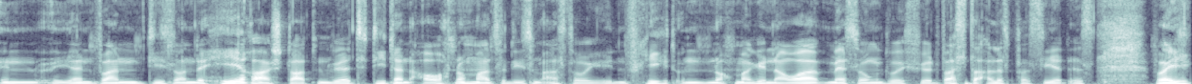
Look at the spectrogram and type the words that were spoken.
in irgendwann die Sonde Hera starten wird, die dann auch nochmal zu diesem Asteroiden fliegt und nochmal genauer Messungen durchführt, was da alles passiert ist, welche,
